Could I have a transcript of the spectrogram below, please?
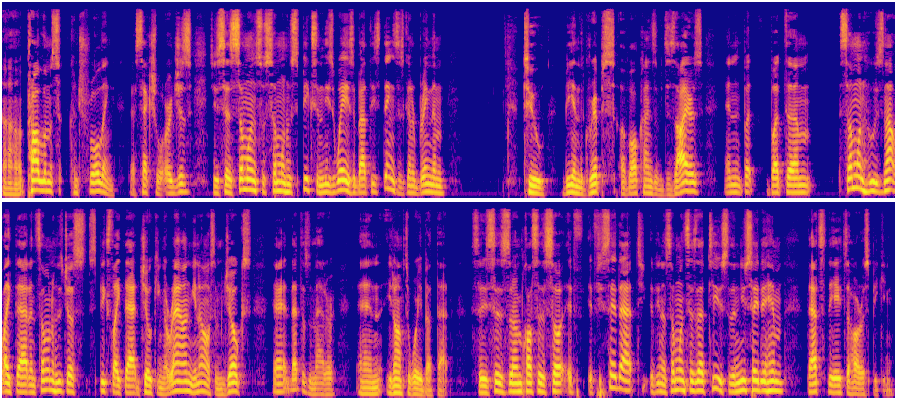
uh, problems controlling their sexual urges. So he says someone so someone who speaks in these ways about these things is going to bring them to be in the grips of all kinds of desires. And but but um, someone who's not like that, and someone who just speaks like that, joking around, you know, some jokes, eh, that doesn't matter, and you don't have to worry about that. So he says, Ramchal says, so if if you say that, if you know someone says that to you, so then you say to him, that's the Yetzer Hara speaking,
